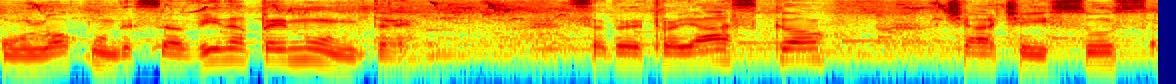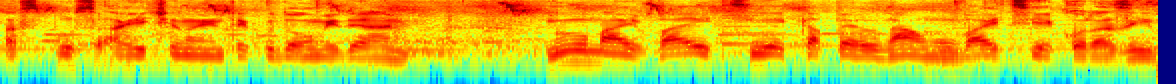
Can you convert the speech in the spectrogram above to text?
un loc unde să vină pe munte, să trăiască ceea ce Isus a spus aici înainte cu 2000 de ani. Nu numai vai ție Capernaum, vai ție Corazim,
